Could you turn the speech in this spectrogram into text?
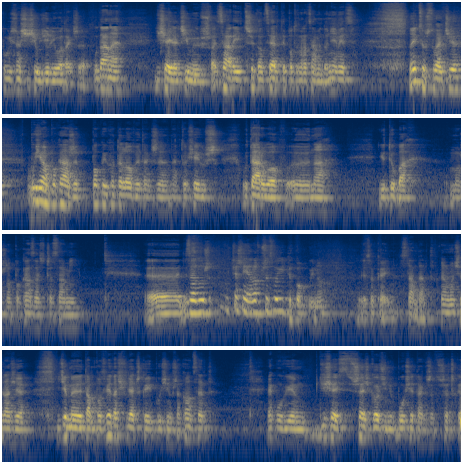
publiczności się udzieliło, także udane. Dzisiaj lecimy już w Szwajcarii, trzy koncerty, potem wracamy do Niemiec. No i cóż, słuchajcie, później Wam pokażę pokój hotelowy, także jak to się już utarło y, na YouTubach, można pokazać czasami. Nie za duży, chociaż nie, no przyzwoity pokój, no. Jest ok, standard. W każdym razie idziemy tam pozwiedzać chwileczkę i później już na koncert. Jak mówiłem, dzisiaj jest 6 godzin w busie, także troszeczkę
